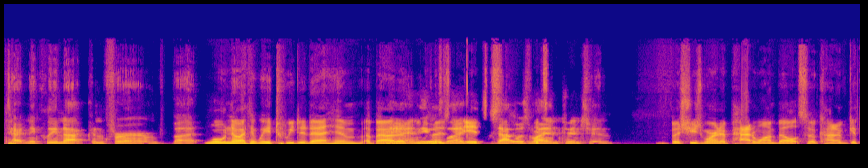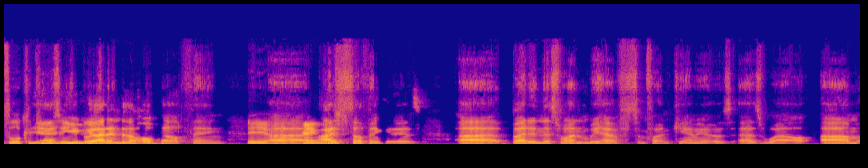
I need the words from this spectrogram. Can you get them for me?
technically not confirmed, but well no I think we had tweeted at him about yeah, it and he was like, it's that was my intention. but she's wearing a Padawan belt so it kind of gets a little confusing. yeah, you but, got into the whole belt thing. yeah. Uh, I still think it is. Uh, but in this one, we have some fun cameos as well. Um,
